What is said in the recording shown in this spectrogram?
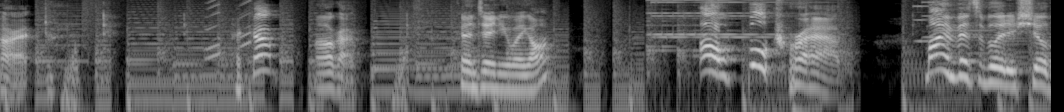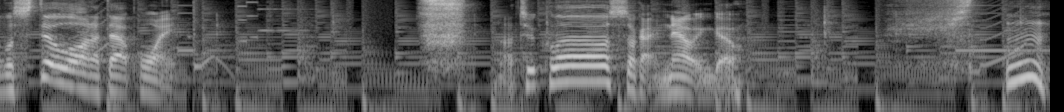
Alright. Pick up. Okay. Continuing on. Oh, bullcrap! My invincibility shield was still on at that point. Not too close. Okay, now we can go. Mm.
